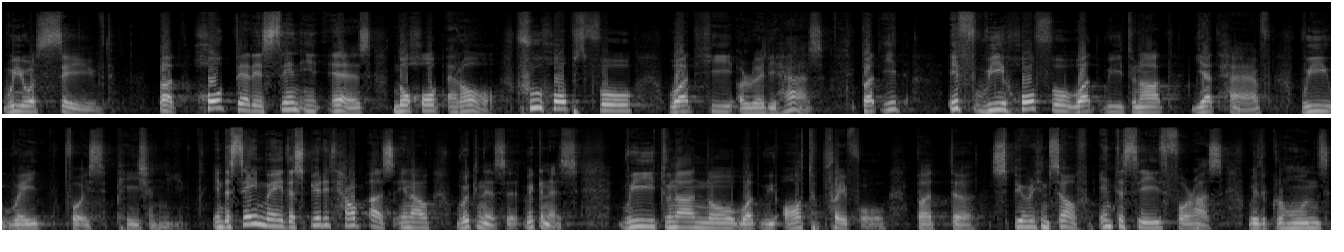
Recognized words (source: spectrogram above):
we were saved. But hope that is sin is no hope at all. Who hopes for what he already has? But it, if we hope for what we do not yet have, we wait for it patiently. In the same way, the Spirit helps us in our weakness, weakness. We do not know what we ought to pray for, but the Spirit Himself intercedes for us with groans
